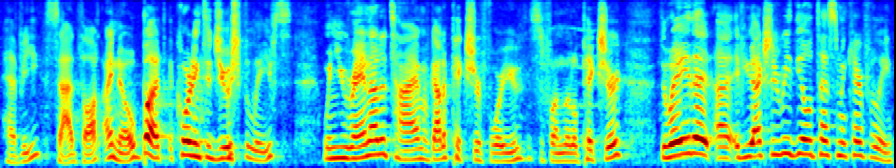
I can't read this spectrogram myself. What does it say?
heavy, sad thought, I know, but according to Jewish beliefs, when you ran out of time, I've got a picture for you. It's a fun little picture. The way that, uh, if you actually read the Old Testament carefully,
